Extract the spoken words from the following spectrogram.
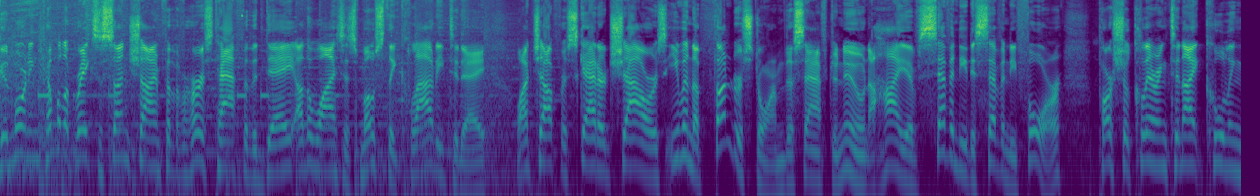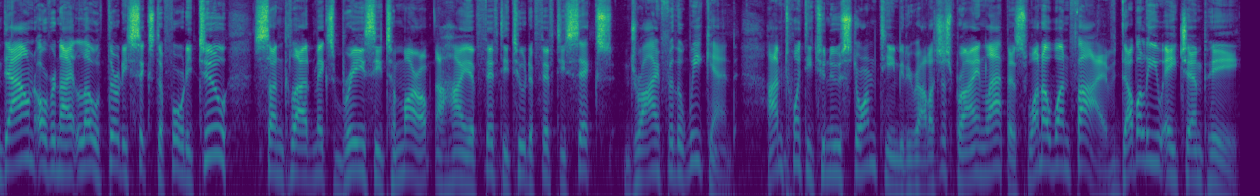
Good morning. Couple of breaks of sunshine for the first half of the day. Otherwise, it's mostly cloudy today. Watch out for scattered showers, even a thunderstorm this afternoon. A high of 70 to 74. Partial clearing tonight, cooling down. Overnight low 36 to 42. Sun cloud mix breezy tomorrow. A high of 52 to 56. Dry for the weekend. I'm 22 News Storm Team meteorologist Brian Lapis, 1015 WHMP.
